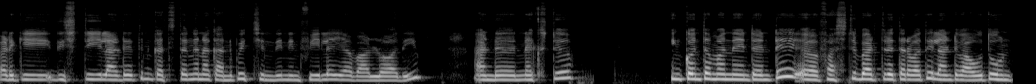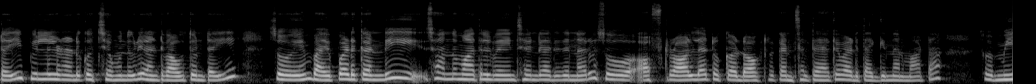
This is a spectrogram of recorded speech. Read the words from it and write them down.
వాడికి దిష్టి ఇలాంటిది ఖచ్చితంగా నాకు అనిపించింది. నేను ఫీల్ అయ్యా వాళ్ళు అది. అండ్ నెక్స్ట్ ఇంకొంతమంది ఏంటంటే ఫస్ట్ బర్త్డే తర్వాత ఇలాంటివి అవుతూ ఉంటాయి. పిల్లలు నడుకొచ్చే ముందు కూడా ఇలాంటివి అవుతుంటాయి సో ఏం భయపడకండి. సందు మాత్రలు వేయించండి అది అన్నారు. సో ఆఫ్టర్ ఆల్ దట్ ఒక డాక్టర్ కన్సల్ట్ అయ్యాక వాడి తగ్గిందనమాట. సో మీ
